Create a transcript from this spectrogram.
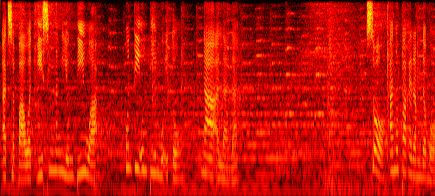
At sa bawat gising ng iyong diwa, unti-unti mo itong naaalala. So, ano pakiramdam mo?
